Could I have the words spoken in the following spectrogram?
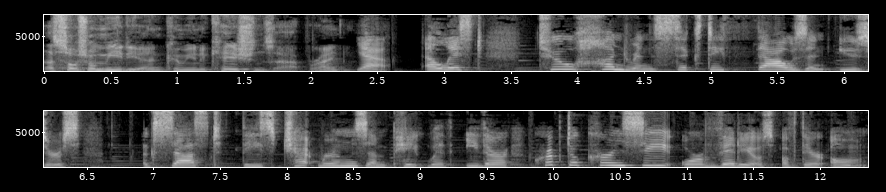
a social media and communications app, right? Yeah, at least 260,000 users accessed these chat rooms and paid with either cryptocurrency or videos of their own.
